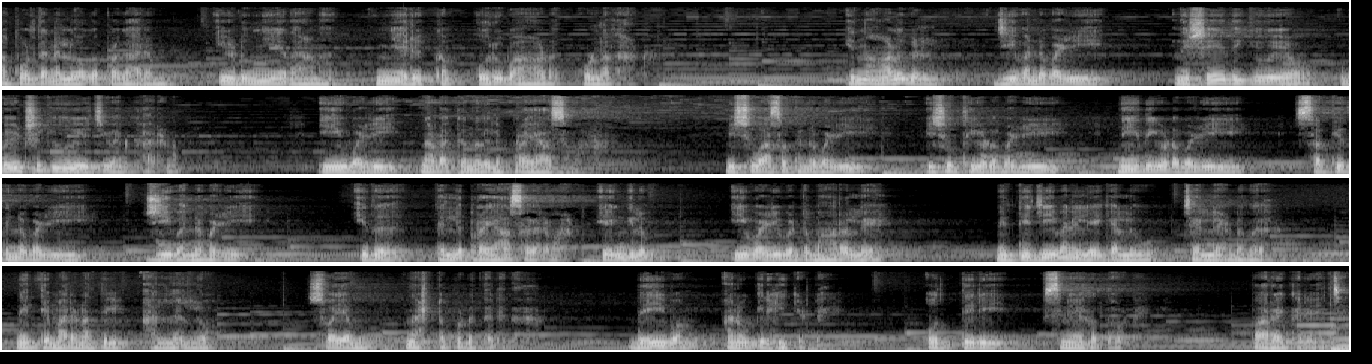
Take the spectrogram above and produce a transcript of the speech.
അപ്പോൾ തന്നെ ലോകപ്രകാരം ഇടുങ്ങിയതാണ് ഞെരുക്കം ഒരുപാട് ഉള്ളതാണ്. ഇന്ന് ആളുകൾ ജീവന്റെ വഴി നിഷേധിക്കുകയോ ഉപേക്ഷിക്കുകയോ ചെയ്യാൻ കാരണം ഈ വഴി നടക്കുന്നതിൽ പ്രയാസമാണ്. വിശ്വാസത്തിന്റെ വഴി വിശുദ്ധിയുടെ വഴി നീതിയുടെ വഴി സത്യത്തിന്റെ വഴി ജീവന്റെ വഴി ഇത് തെല്ല് പ്രയാസകരമാണ്. എങ്കിലും ഈ വഴി വിട്ട് മാറല്ലേ? നിത്യജീവനിലേക്കല്ലോ ചെല്ലേണ്ടത്? നിത്യമരണത്തിൽ അല്ലല്ലോ. സ്വയം നഷ്ടപ്പെടുത്തരുത്. ദൈവം അനുഗ്രഹിക്കട്ടെ. ഒത്തിരി സ്നേഹത്തോടെ പാറക്കരയച്ചൻ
